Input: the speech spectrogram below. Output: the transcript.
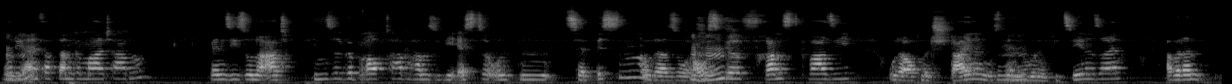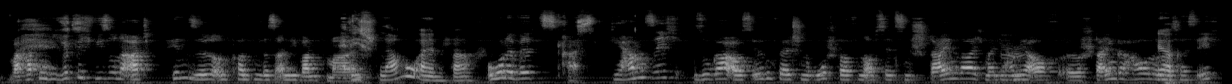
wo die Mhm. einfach dann gemalt haben. Wenn sie so eine Art Pinsel gebraucht haben, haben sie die Äste unten zerbissen oder so Mhm. ausgefranst quasi. Oder auch mit Steinen, mussten ja Mhm. nur unbedingt die Zähne sein. Aber dann hatten die wirklich wie so eine Art Pinsel und konnten das an die Wand malen. Wie schlau einfach. Ohne Witz. Krass. Die haben sich sogar aus irgendwelchen Rohstoffen, ob es jetzt ein Stein war, ich meine, die Mhm. haben ja auch äh, Stein gehauen und Ja. was weiß ich,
